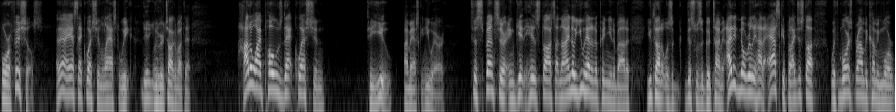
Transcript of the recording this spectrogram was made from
for officials? I think I asked that question last week Yeah, you when we were talking about that. How do I pose that question to you? I'm asking you, Eric, to Spencer and get his thoughts on. Now, I know you had an opinion about it. You thought it was a, this was a good timing. I didn't know really how to ask it, but I just thought with Morris Brown becoming more.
